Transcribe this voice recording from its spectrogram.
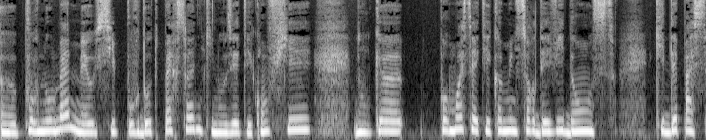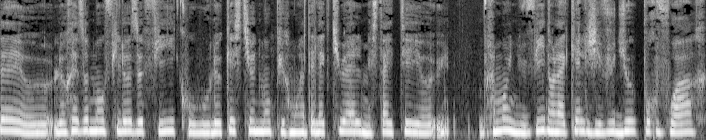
euh, pour nous-mêmes, mais aussi pour d'autres personnes qui nous étaient confiées. Donc, euh, pour moi, ça a été comme une sorte d'évidence qui dépassait euh, le raisonnement philosophique ou le questionnement purement intellectuel, mais ça a été euh, vraiment une vie dans laquelle j'ai vu Dieu pourvoir,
